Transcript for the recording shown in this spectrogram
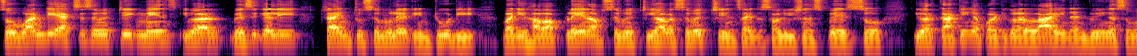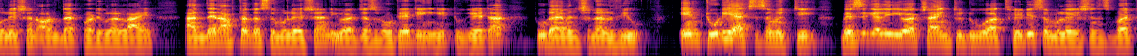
so 1d axisymmetric means you are basically trying to simulate in 2D, but you have a plane of symmetry, you have a symmetry inside the solution space. So you are cutting a particular line and doing a simulation on that particular line. And then after the simulation, you are just rotating it to get a two-dimensional view. In 2D axisymmetric, basically you are trying to do a 3D simulations, but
